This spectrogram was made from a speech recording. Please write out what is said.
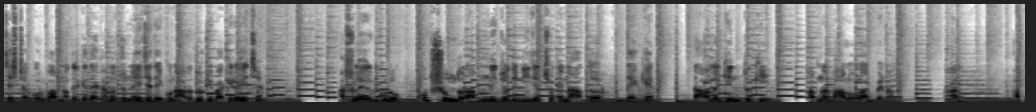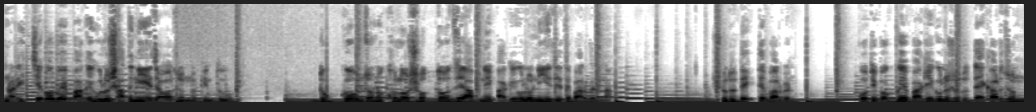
চেষ্টা করব আপনাদেরকে দেখানোর জন্য। এই যে দেখুন আরও দুটি পাখি রয়েছে। আসলে এগুলো খুব সুন্দর, আপনি যদি নিজের চোখে না দেখেন, তাহলে কিন্তু কি, আপনার ভালো লাগবে না। আর আপনার ইচ্ছে করবে পাখিগুলো সাথে নিয়ে যাওয়ার জন্য, কিন্তু দুঃখজনক হলো সত্য যে আপনি পাখিগুলো নিয়ে যেতে পারবেন না। শুধু দেখতে পারবেন। কর্তৃপক্ষ এই পাখিগুলো শুধু দেখার জন্য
